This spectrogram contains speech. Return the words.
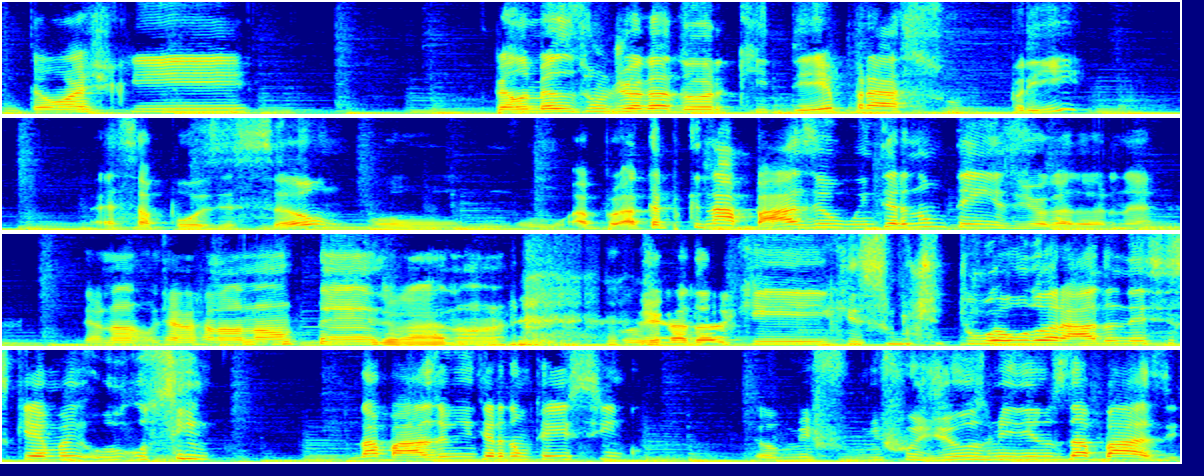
Então acho que pelo menos um jogador que dê pra suprir essa posição, ou um- um- até porque na base o Inter não tem esse jogador, né? O Inter não, tem jogador. um jogador que, que substitua o Dourado nesse esquema, o 5. Na base o Inter não tem 5. Eu me, me fugiu os meninos da base.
